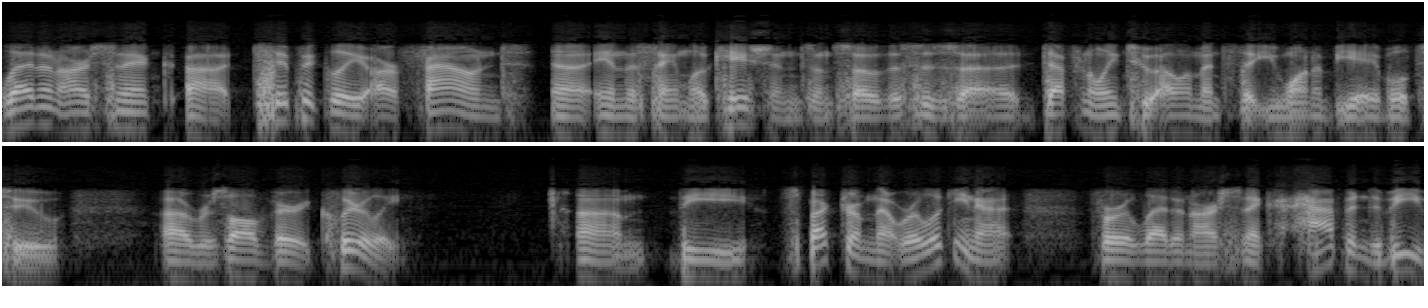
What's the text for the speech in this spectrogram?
lead and arsenic uh, typically are found uh, in the same locations, and so this is uh, definitely two elements that you want to be able to uh, resolve very clearly. Um, the spectrum that we're looking at for lead and arsenic happen to be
